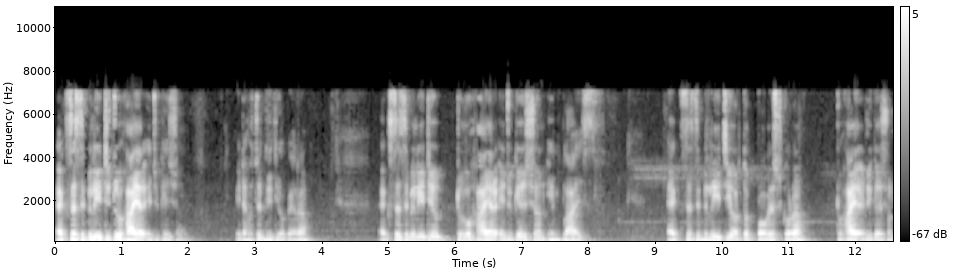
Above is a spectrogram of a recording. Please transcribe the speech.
অ্যাক্সেসিবিলিটি টু হায়ার এডুকেশন এটা হচ্ছে দ্বিতীয় para. Accessibility to higher education implies accessibility অর্থ প্রবেশ করা টু হায়ার এডুকেশন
